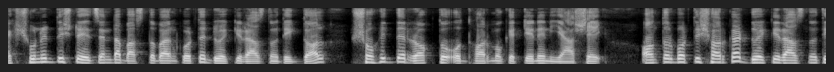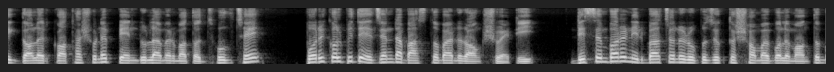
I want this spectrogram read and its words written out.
এক সুনির্দিষ্ট এজেন্ডা বাস্তবায়ন করতে দু একটি রাজনৈতিক দল শহীদদের রক্ত ও ধর্মকে টেনে নিয়ে আসে। অন্তর্বর্তী সরকার দু একটি রাজনৈতিক দলের কথা শুনে পেন্ডুলামের মতো ঝুলছে। পরিকল্পিত এজেন্ডা বাস্তবায়নের অংশ এটি। ডিসেম্বরে নির্বাচনের উপযুক্ত সময় বলে মন্তব্য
